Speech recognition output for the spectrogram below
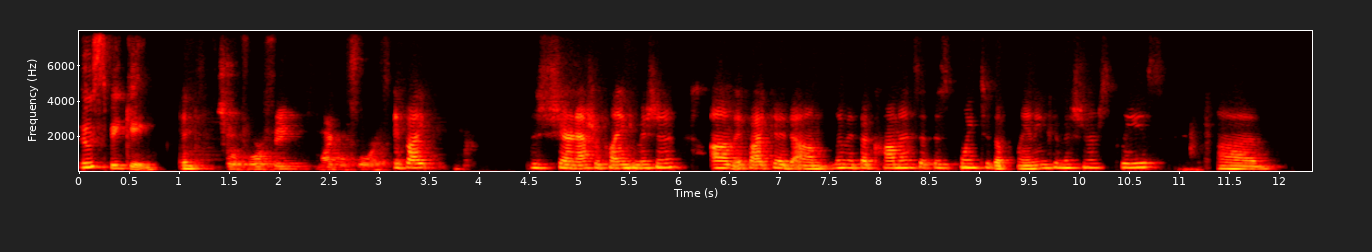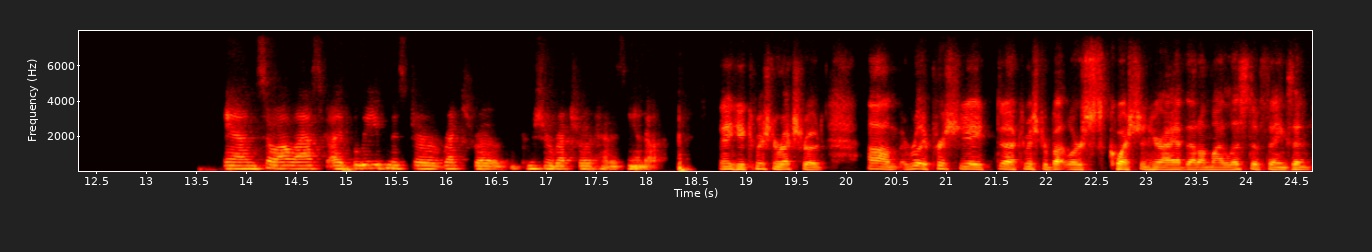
Who's speaking? So four feet, Michael Forth. if I, this is Sharon Ashworth, Planning Commissioner. Um, if I could, um, limit the comments at this point to the planning commissioners, please. Um, And so I'll ask, I believe Mr. Rexroad, Commissioner Rexroad had his hand up. Thank you, Commissioner Rexroad. Um, I really appreciate uh, Commissioner Butler's question here. I have that on my list of things. And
